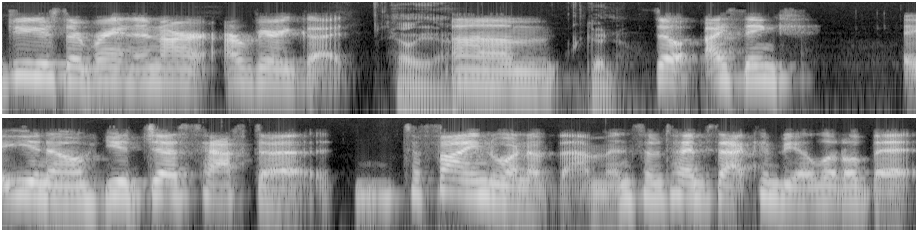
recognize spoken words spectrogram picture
do use their brain and are are very good. Hell yeah, Um, good. so I think, you know, you just have to to find one of them, and sometimes that can be a little bit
